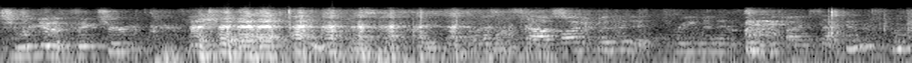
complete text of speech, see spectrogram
Should we get a picture? Want a stopwatch with it at three minutes, thirty-five seconds?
